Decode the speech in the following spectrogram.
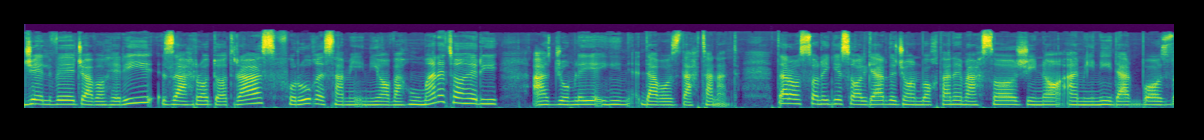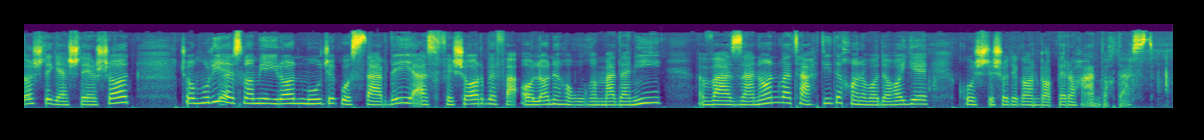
جلوه جواهری، زهرا دادرس، فروغ سمیعنیا و هومن تاهری از جمله این دوازده تنند. در آستانه سالگرد جان باختن محسا ژینا امینی در بازداشت گشت ارشاد، جمهوری اسلامی ایران موج گسترده ای از فشار به فعالان حقوق مدنی و زنان و تهدید خانواده های کشته شدگان را به راه انداخته است.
